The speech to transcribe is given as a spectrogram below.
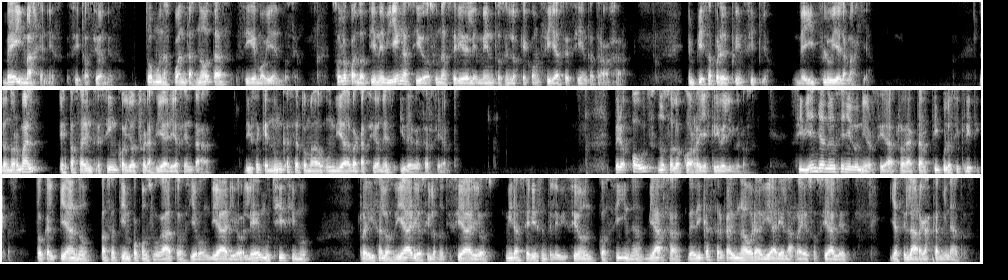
Ve imágenes, situaciones. Toma unas cuantas notas, sigue moviéndose. Solo cuando tiene bien asidos una serie de elementos en los que confía se sienta a trabajar. Empieza por el principio, de ahí fluye la magia. Lo normal es pasar entre 5 y 8 horas diarias sentada. Dice que nunca se ha tomado un día de vacaciones y debe ser cierto. Pero Oates no solo corre y escribe libros. Si bien ya no enseña en la universidad, redacta artículos y críticas, toca el piano, pasa tiempo con sus gatos, lleva un diario, lee muchísimo, revisa los diarios y los noticiarios, mira series en televisión, cocina, viaja, dedica cerca de una hora diaria a las redes sociales y hace largas caminatas.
